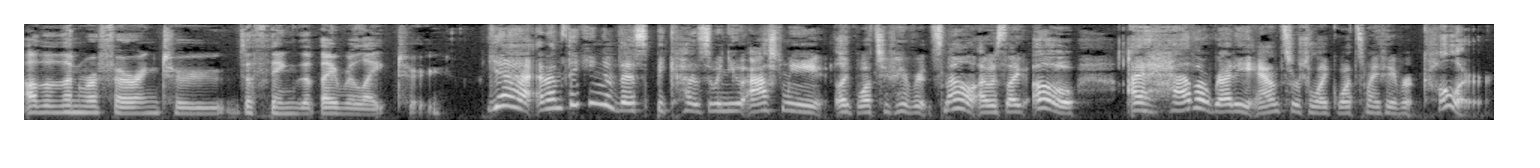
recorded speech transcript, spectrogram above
other than referring to the thing that they relate to. Yeah, and I'm thinking of this because when you asked me, like, what's your favorite smell? I was like, oh, I have a ready answer to, like, what's my favorite color.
